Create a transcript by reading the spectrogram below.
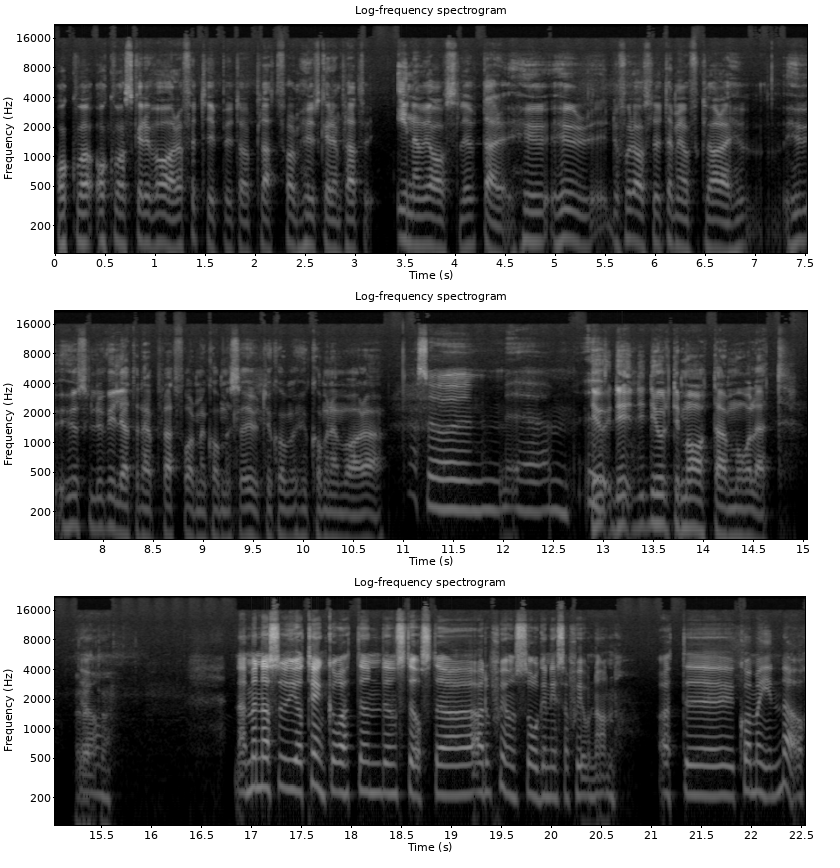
Och vad, och vad ska det vara för typ av plattform? Hur ska den plattform, innan vi avslutar, hur, hur, du får avsluta med att förklara, hur, hur, hur skulle du vilja att den här plattformen kommer se ut? Hur kommer, hur kommer den vara? Alltså, Det, det, det, det ultimata målet med Ja. detta. Nej, men alltså, jag tänker att den, den största adoptionsorganisationen, att eh, komma in där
